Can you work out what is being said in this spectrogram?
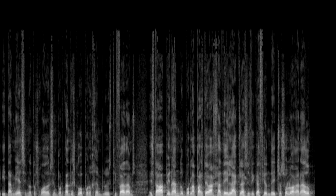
y también sin otros jugadores importantes, como por ejemplo Steve Adams, estaba penando por la parte baja de la clasificación. De hecho, solo ha ganado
